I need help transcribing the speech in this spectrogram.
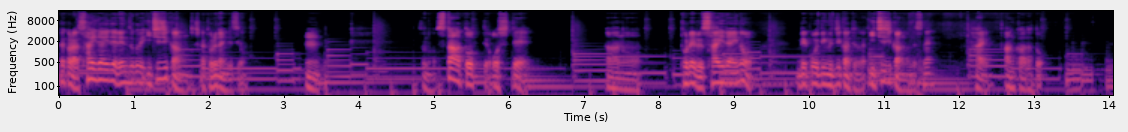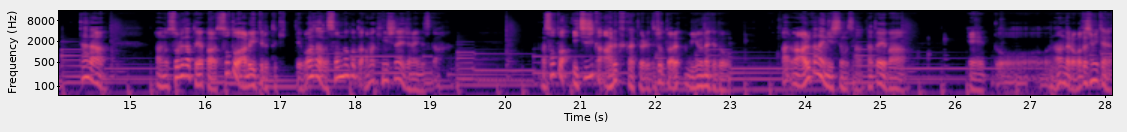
だから最大で連続で1時間しか取れないんですよ。うん。の、スタートって押して、あの、取れる最大のレコーディング時間っていうのが1時間なんですね。はい、アンカーだと。ただ、あのそれだとやっぱ外を歩いてる時ってわざわざそんなことあんま気にしないじゃないですか。まあ、外は1時間歩くかって言われるとちょっと微妙だけど、あまあ、歩かないにしてもさ、例えば、えっ、ー、と、なんだろう、私みたいな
